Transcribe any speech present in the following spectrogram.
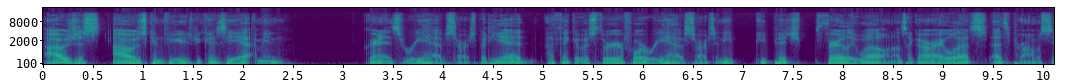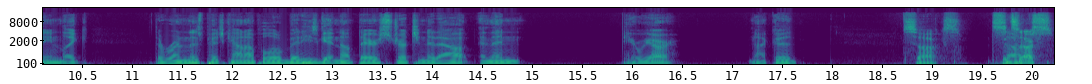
I was just I was confused because he had, I mean, granted it's rehab starts, but he had I think it was three or four rehab starts and he he pitched fairly well. And I was like, all right, well that's that's promising. Like they're running his pitch count up a little bit. He's getting up there, stretching it out, and then here we are. Not good. Sucks. It sucks. sucks.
